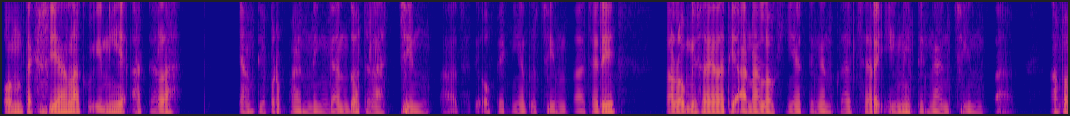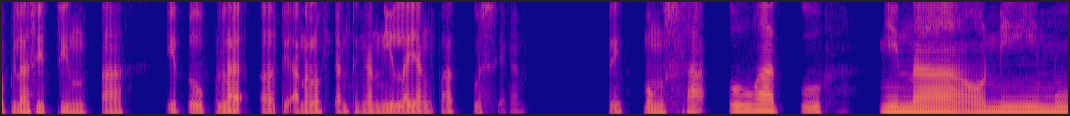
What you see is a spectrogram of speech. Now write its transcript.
konteksnya lagu ini adalah yang diperbandingkan itu adalah cinta. Jadi objeknya itu cinta. Jadi kalau misalnya tadi analoginya dengan belajar ini dengan cinta. Apabila si cinta itu bela, eh, dianalogikan dengan nilai yang bagus ya kan? Jadi mung sak kuatku nyinaonimu.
